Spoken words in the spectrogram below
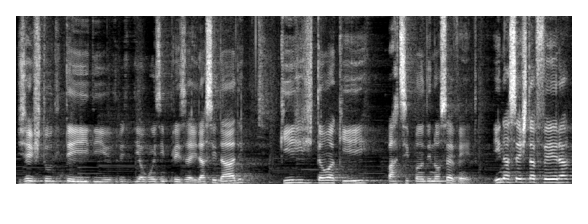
gestor de TI de, de algumas empresas aí da cidade que estão aqui participando de nosso evento. E na sexta-feira,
